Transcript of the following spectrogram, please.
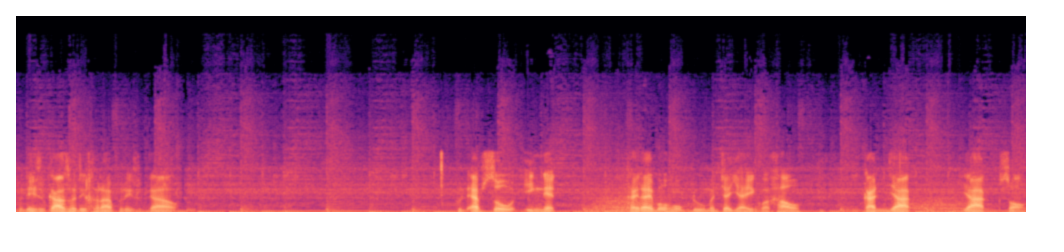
คุณเอกสิบเก้าสวัสดีครับ คุณเอกสิบเก้าคุณแอปโซอิงเน็ตใครได้เบอร์หกดูมันจะใหญ่กว่าเขา กันยากยากสอง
